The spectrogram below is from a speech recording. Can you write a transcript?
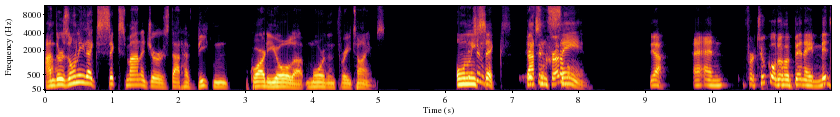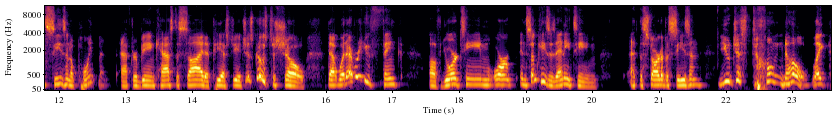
And there's only like six managers that have beaten Guardiola more than three times. Only in- six. That's insane. Yeah. And for Tuchel to have been a mid-season appointment after being cast aside at PSG, it just goes to show that whatever you think of your team, or in some cases any team, at the start of a season, you just don't know. Like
